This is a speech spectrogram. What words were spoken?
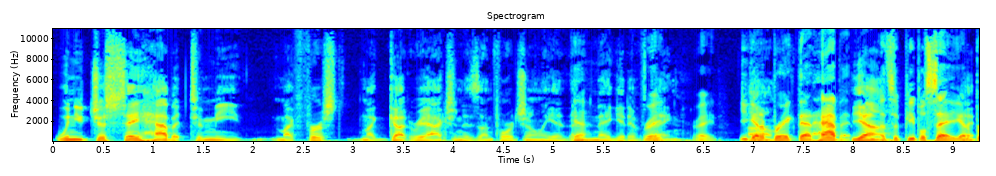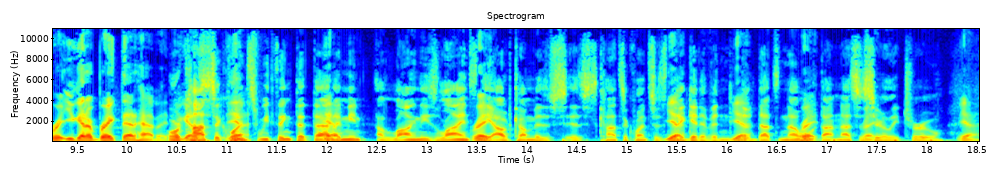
when you just say habit to me, my first my gut reaction is unfortunately a, Yeah. a negative right thing. right you got to Um, break that habit yeah. that's what people say you got to break you got to break that habit Or gotta consequence, yeah. we think that that Yeah. I mean along these lines, Right. the outcome is is consequence is negative, and that's no, Right. not necessarily true. Yeah.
